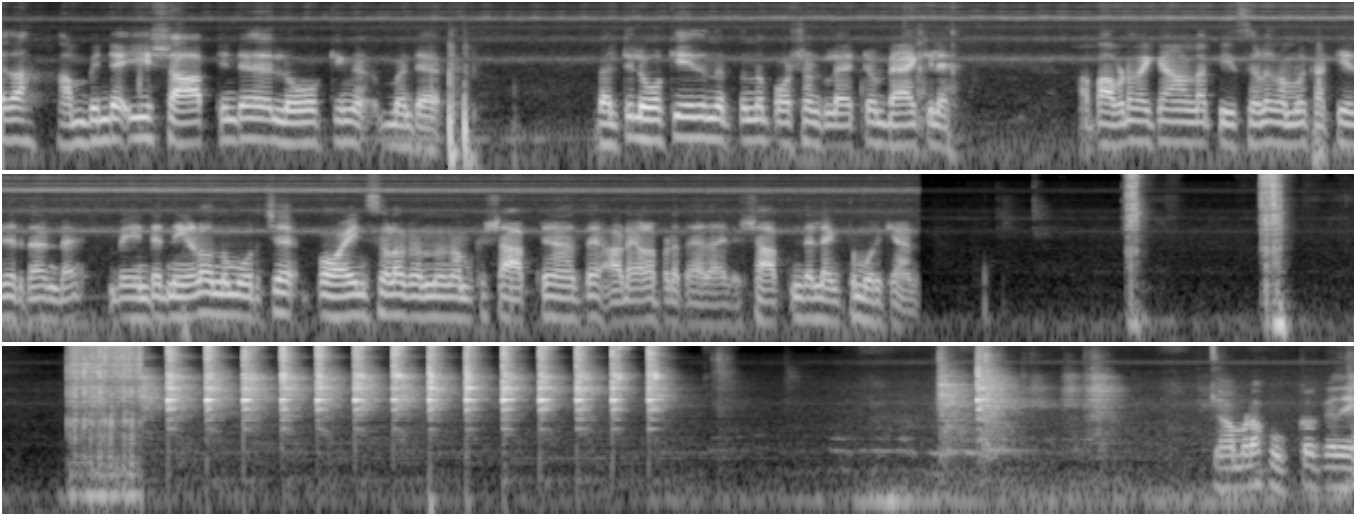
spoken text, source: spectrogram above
ഏതാ? അമ്പിന്റെ ഈ ഷാഫ്റ്റിന്റെ ലോക്കിങ് മറ്റേ ബെൽറ്റ് ലോക്ക് ചെയ്ത് നിർത്തുന്ന പോർഷൻ ഉണ്ടല്ലോ ഏറ്റവും ബാക്കിലെ അപ്പോൾ അവിടെ വയ്ക്കാനുള്ള പീസുകൾ നമ്മൾ കട്ട് ചെയ്തെടുത്തിട്ടുണ്ട്. ഇതിന്റെ നീളം ഒന്ന് മുറിച്ച് പോയിന്റ്സുകളൊക്കെ ഒന്ന് നമുക്ക് ഷാഫ്റ്റിനകത്ത് അടയാളപ്പെടുത്താം. ഏതായാലും ഷാഫ്റ്റിന്റെ ലെങ്ത്ത് മുറിക്കാണ്. നമ്മുടെ ഹുക്കൊക്കെ ഇത്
